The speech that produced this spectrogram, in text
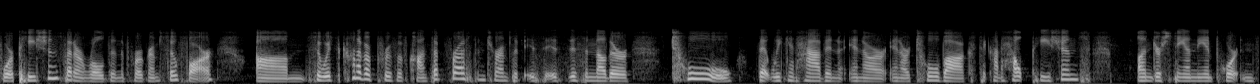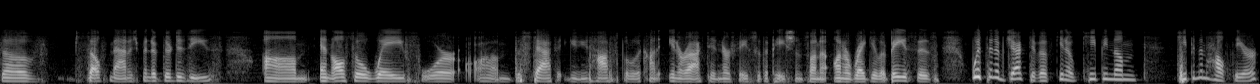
four patients that are enrolled in the program so far. Um, so it's kind of a proof of concept for us in terms of is, is this another tool that we can have in, in, our, in our toolbox to kind of help patients understand the importance of self-management of their disease um, and also a way for um, the staff at Union Hospital to kind of interact and interface with the patients on a, on a regular basis with an objective of you know keeping them keeping them healthier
